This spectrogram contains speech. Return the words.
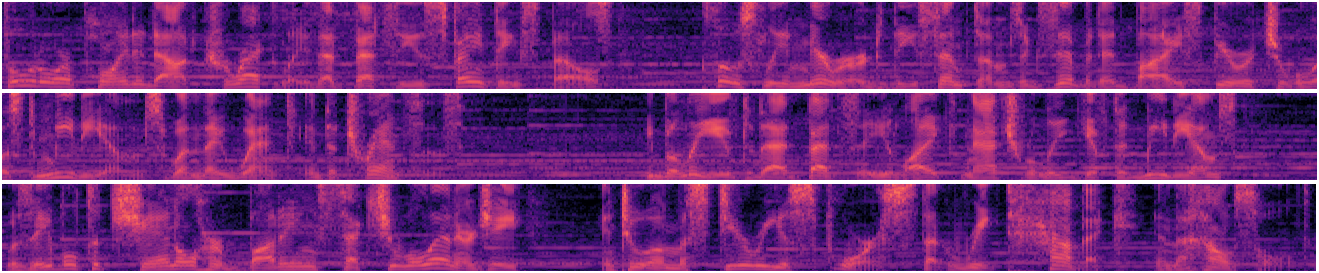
Fodor pointed out correctly that Betsy's fainting spells closely mirrored the symptoms exhibited by spiritualist mediums when they went into trances. He believed that Betsy, like naturally gifted mediums, was able to channel her budding sexual energy into a mysterious force that wreaked havoc in the household.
